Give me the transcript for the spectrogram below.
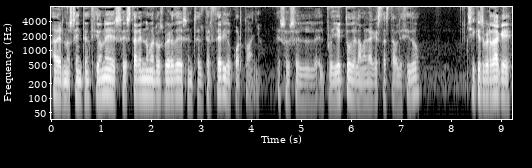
A ver, nuestra intención es estar en números verdes entre el tercer y el cuarto año. Eso es el, proyecto de la manera que está establecido. Sí que es verdad que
